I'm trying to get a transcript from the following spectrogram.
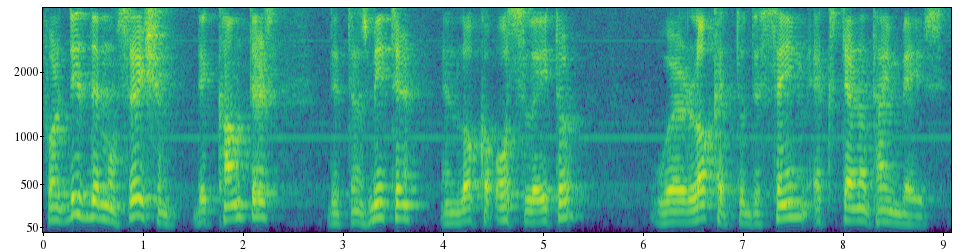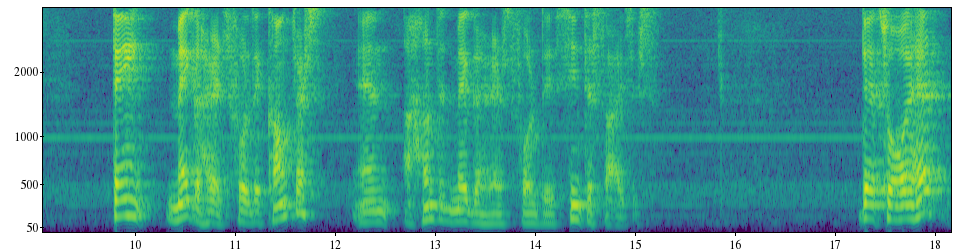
For this demonstration, the counters, the transmitter and local oscillator were locked to the same external time base. 10 MHz for the counters and 100 MHz for the synthesizers. That's all I had.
